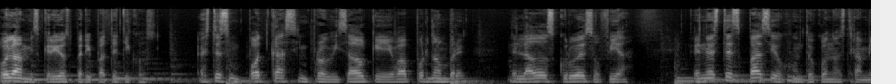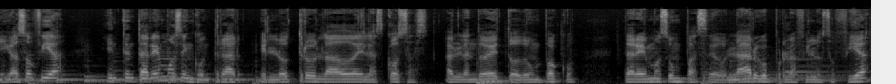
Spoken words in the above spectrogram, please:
Hola mis queridos peripatéticos, este es un podcast improvisado que lleva por nombre El lado oscuro de Sofía. En este espacio, junto con nuestra amiga Sofía, intentaremos encontrar el otro lado de las cosas, hablando de todo un poco. Daremos un paseo largo por la filosofía,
